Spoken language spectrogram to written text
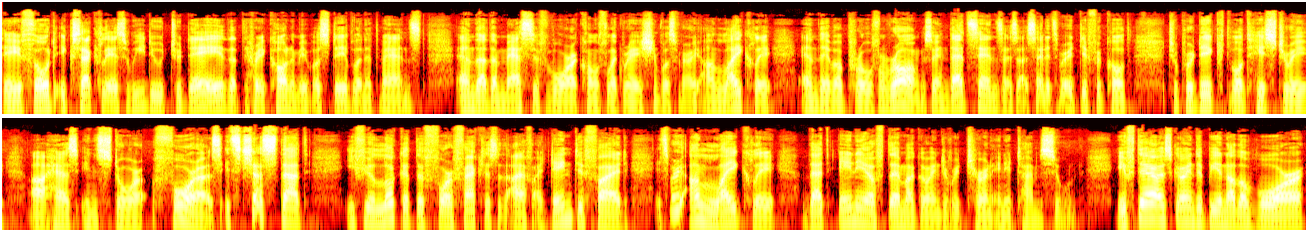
They thought exactly as we do today that their economy was stable and advanced and that a massive war conflagration was very unlikely, and they were proven wrong. So, in that sense, as I said, it's very difficult to predict what history uh, has in store for us. It's just that if you look at the four factors that I have identified, it's very unlikely that any of them are going to return anytime soon. If there is going to be another war,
